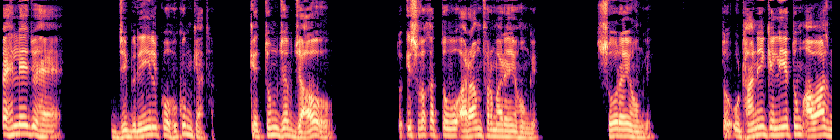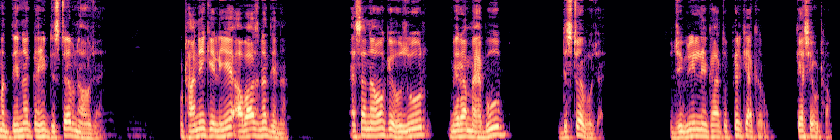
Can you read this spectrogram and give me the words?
پہلے جو ہے، جبریل کو حکم کیا تھا کہ تم جب جاؤ تو اس وقت تو وہ آرام فرما رہے ہوں گے، سو رہے ہوں گے۔ تو اٹھانے کے لیے تم آواز مت دینا، کہیں ڈسٹرب نہ ہو جائے اٹھانے کے لیے آواز نہ دینا۔ ایسا نہ ہو کہ حضور میرا محبوب ڈسٹرب ہو جائے۔ تو جبریل نے کہا، تو پھر کیا کروں؟ کیسے اٹھاؤں؟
